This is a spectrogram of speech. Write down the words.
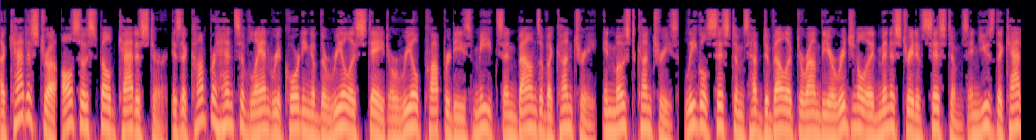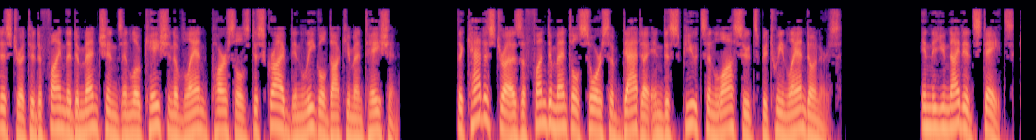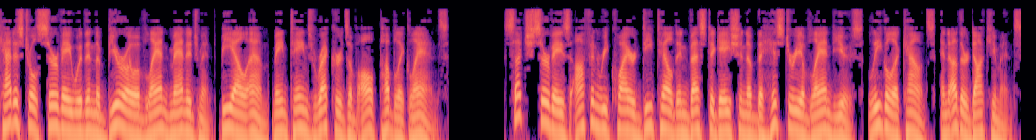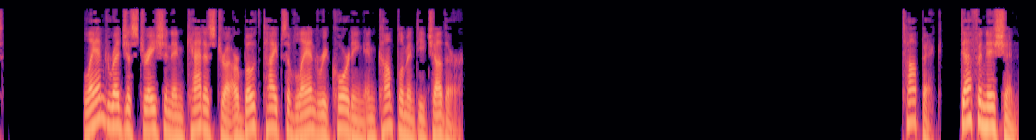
A cadastre also spelled cadaster is a comprehensive land recording of the real estate or real properties metes and bounds of a country. In most countries, legal systems have developed around the original administrative systems and use the cadastre to define the dimensions and location of land parcels described in legal documentation. The cadastre is a fundamental source of data in disputes and lawsuits between landowners. In the United States, cadastral survey within the Bureau of Land Management maintains records of all public lands. Such surveys often require detailed investigation of the history of land use, legal accounts, and other documents. Land registration and cadastre are both types of land recording and complement each other. Definition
